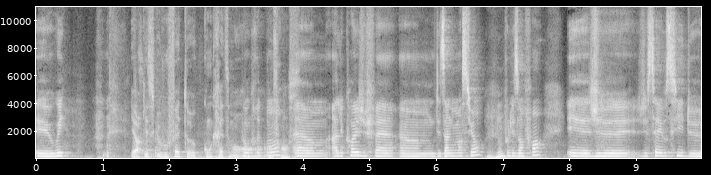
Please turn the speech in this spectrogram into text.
Et oui, Et alors qu'est-ce que vous faites euh, concrètement, en- concrètement, en, France euh, à l'école, je fais euh, des animations Mhm. pour les enfants et je j'essaie aussi de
